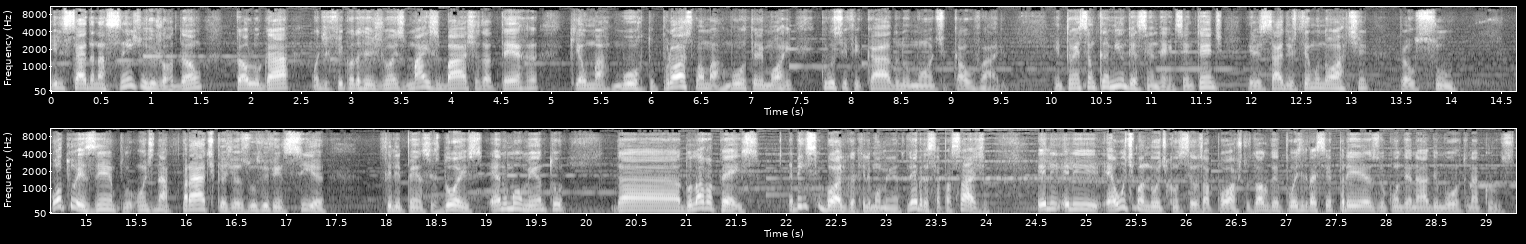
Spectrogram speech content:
Ele sai da nascente do Rio Jordão para o lugar onde fica uma das regiões mais baixas da terra, que é o Mar Morto. Próximo ao Mar Morto, ele morre crucificado no Monte Calvário. Então, esse é um caminho descendente, você entende? Ele sai do extremo norte para o sul. Outro exemplo onde na prática Jesus vivencia Filipenses 2 é no momento da, do lava-pés. É bem simbólico aquele momento. Lembra dessa passagem? Ele, ele é a última noite com seus apóstolos, logo depois ele vai ser preso, condenado e morto na cruz.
